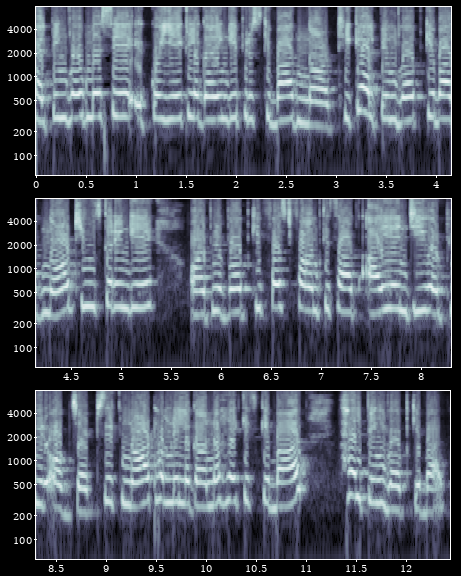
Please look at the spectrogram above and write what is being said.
हेल्पिंग वर्ब में से कोई एक लगाएँगे, फिर उसके बाद नॉट ठीक है? हेल्पिंग वर्ब के बाद नॉट यूज़ करेंगे और फिर वर्ब की फ़र्स्ट फॉर्म के साथ आई एन जी और फिर ऑब्जेक्ट सिर्फ़ नॉट हमने लगाना है किसके बाद? हेल्पिंग वर्ब के बाद।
